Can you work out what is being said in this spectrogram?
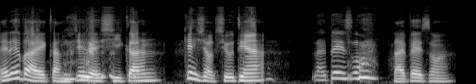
下礼拜共即个时间 继续收听，来爬山，来爬山。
